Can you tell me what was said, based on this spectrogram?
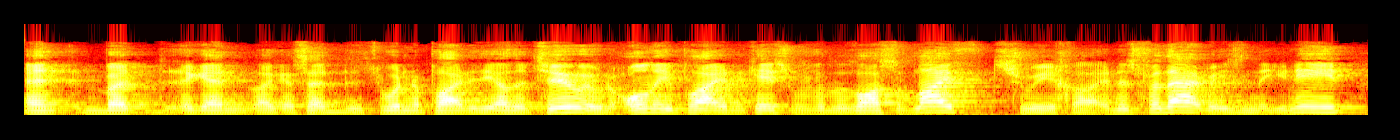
And but again, like I said, this wouldn't apply to the other two. It would only apply in the case for the loss of life, shricha. It is for that reason that you need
